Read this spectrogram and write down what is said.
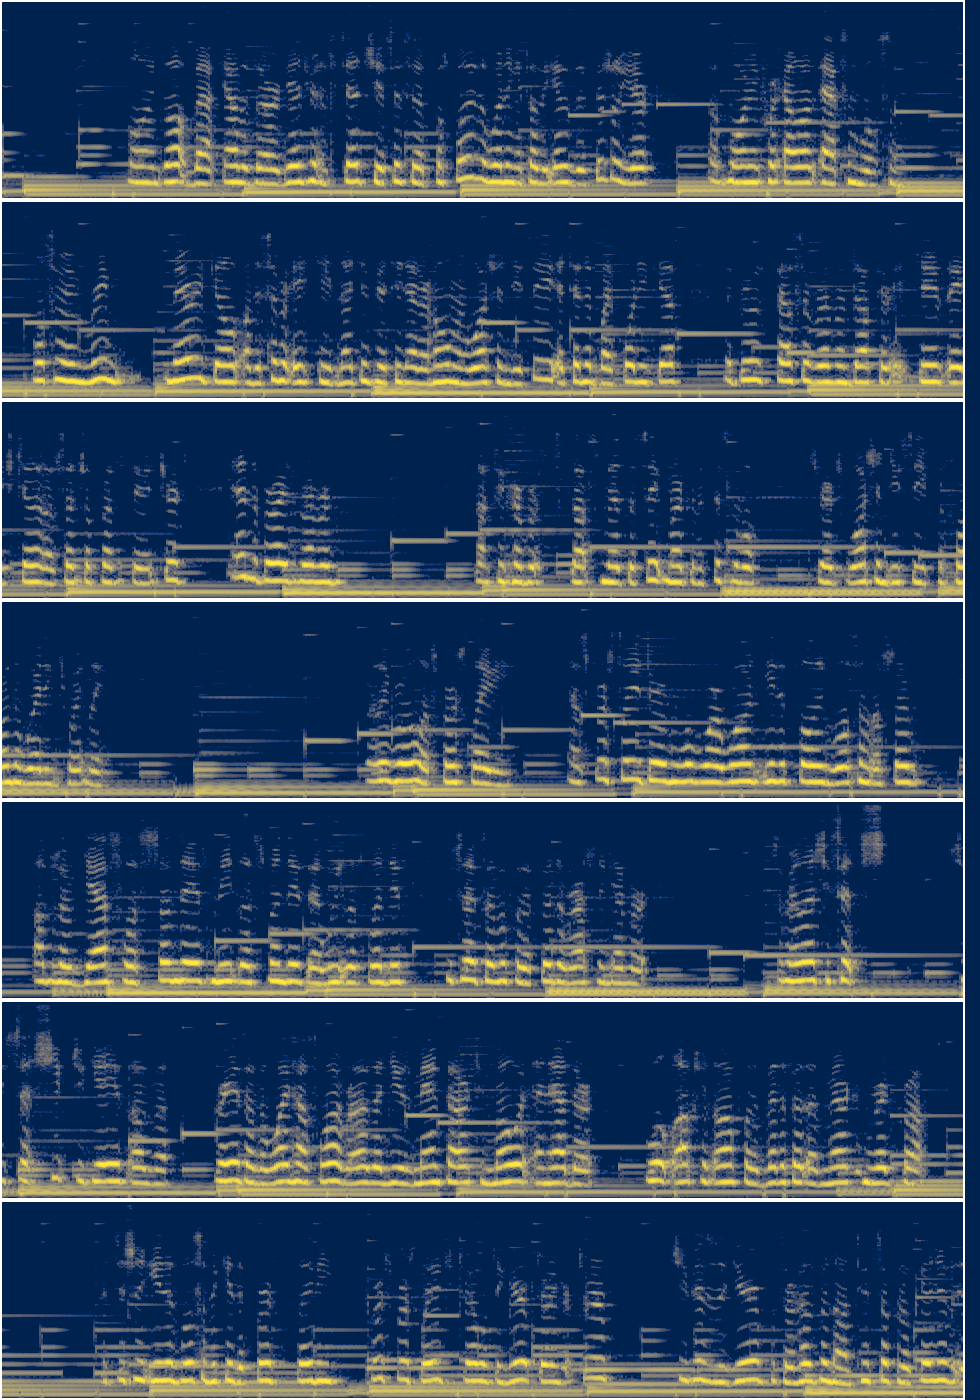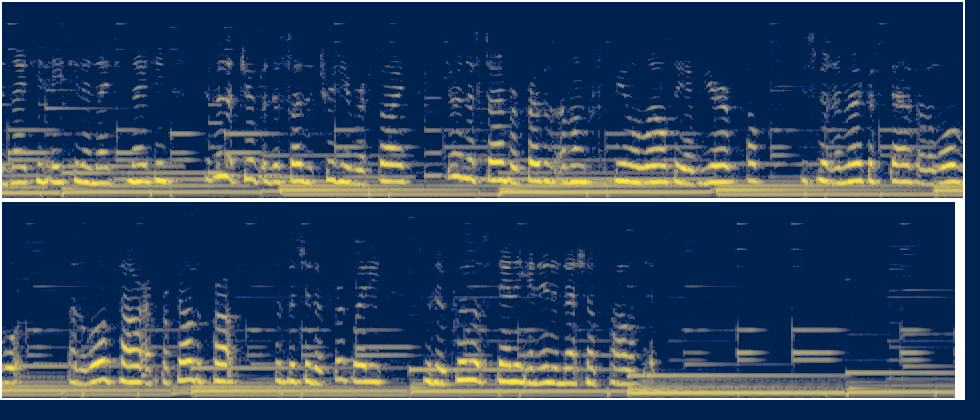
pulling Galt back out of their engagement. Instead, she insisted on postponing the wedding until the end of the official year of mourning for Ellen Axon Wilson. Wilson Mary Galt on December 18, 1915, at her home in Washington, D.C., attended by 40 guests. The groom's pastor, Reverend Dr. James H. Taylor of Central Presbyterian Church, and the bride's Reverend Dr. Herbert Scott Smith of St. Margaret's Episcopal Church, Washington, D.C., performed the wedding jointly. Early role as First Lady. As First Lady during World War I, Edith Bolling Wilson served observed gasless Sundays, meatless Mondays, and wheatless Wednesdays to set example for the federal rationing effort. Similarly, she set she set sheep to gaze on the graze on the White House lawn rather than use manpower to mow it and had their wool auctioned off for the benefit of American Red Cross. Additionally, Edith Wilson became the first lady, first first lady to travel to Europe during her term she visited Europe with her husband on two separate occasions in 1918 and 1919 to visit troops and to sign the Treaty of Versailles. During this time, her presence amongst the female loyalty of Europe helped to cement America's status as a world, as a world power and propelled the position of First Lady to an equivalent standing in international politics.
